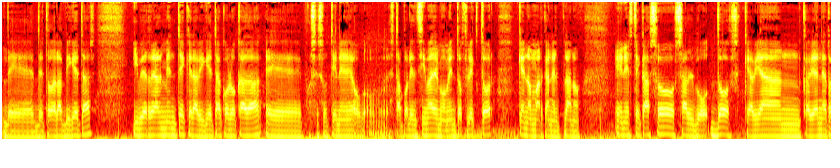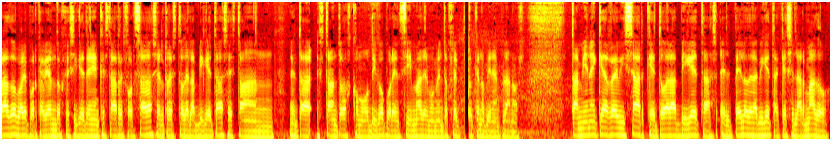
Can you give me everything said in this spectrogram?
de, de, todas las viguetas y ver realmente que la vigueta colocada, eh, pues eso, tiene o, está por encima del momento flector que nos marca en el plano. En este caso, salvo dos que habían, que habían errado, ¿vale? Porque habían dos que sí que tenían que estar reforzadas, el resto de las viguetas están, están todas, como digo, por encima del momento flector que nos viene en planos. También hay que revisar que todas las viguetas, el pelo de la vigueta, que es el armado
